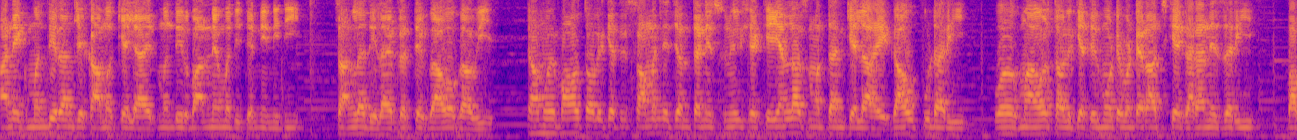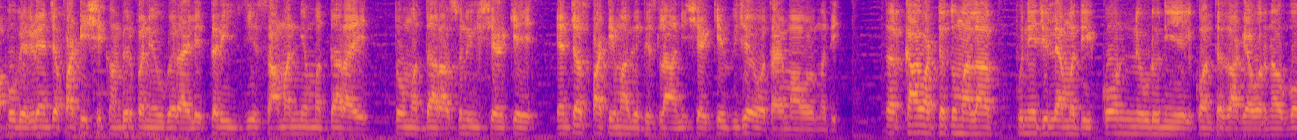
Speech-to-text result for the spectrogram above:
अनेक मंदिरांचे कामं केले आहेत. मंदिर बांधण्यामध्ये त्यांनी निधी चांगला दिलाय प्रत्येक गावोगावी. त्यामुळे मावळ तालुक्यातील सामान्य जनतेने सुनील शेळके यांनाच मतदान केलं आहे. गाव पुढारी व मावळ तालुक्यातील मोठे मोठे राजकीय घराणे जरी बापू बेगडे यांच्या पाठीशी खंबीरपणे उभे राहिले तरी जे सामान्य मतदार आहे तो मतदार सुनील शेळके यांच्याच पाठीमागे दिसला आणि शेळके विजय होत आहे मावळमध्ये. तर काय वाटतं तुम्हाला? पुणे जिल्ह्यामध्ये कोण निवडून येईल कोणत्या जाग्यावरनं व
